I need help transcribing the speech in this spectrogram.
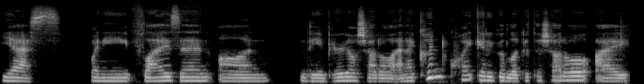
Yes, when he flies in on the Imperial shuttle, and I couldn't quite get a good look at the shuttle. I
